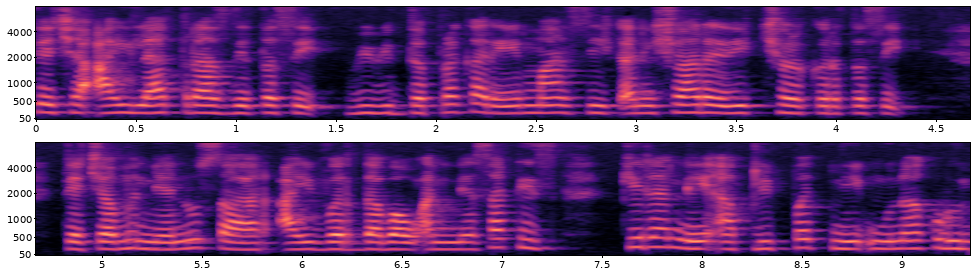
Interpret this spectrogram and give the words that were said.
त्याच्या आईला त्रास देत असे. विविध प्रकारे मानसिक आणि शारीरिक छळ करत असे. त्याच्या म्हणण्यानुसार आईवर दबाव आणण्यासाठीच किरणने आपली पत्नी उनाकडून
